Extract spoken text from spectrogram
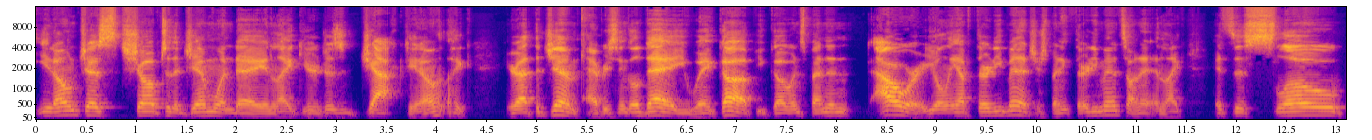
you don't just show up to the gym one day and like, you're just jacked, you know, like you're at the gym every single day. You wake up, you go and spend an hour. You only have 30 minutes. You're spending 30 minutes on it. And like, it's this slow,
